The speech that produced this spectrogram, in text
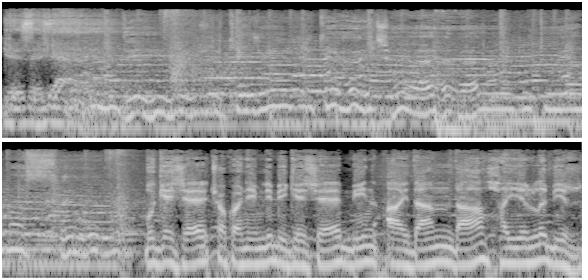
Gezegen Bu gece çok önemli bir gece, bin aydan daha hayırlı bir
